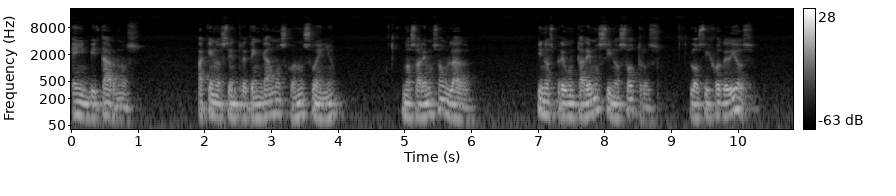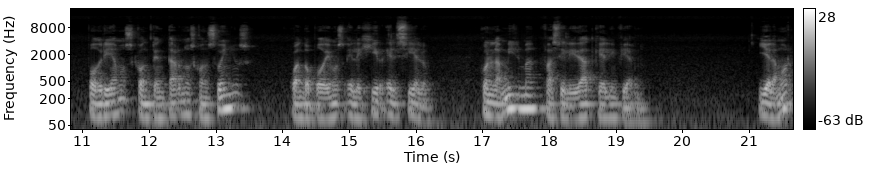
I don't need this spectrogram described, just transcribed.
e invitarnos a que nos entretengamos con un sueño, nos haremos a un lado y nos preguntaremos si nosotros, los hijos de Dios, podríamos contentarnos con sueños cuando podemos elegir el cielo con la misma facilidad que el infierno. Y el amor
